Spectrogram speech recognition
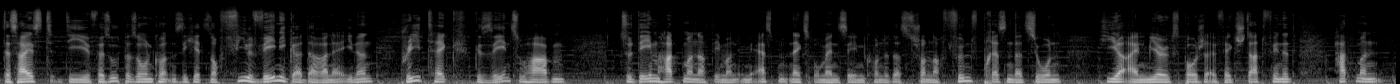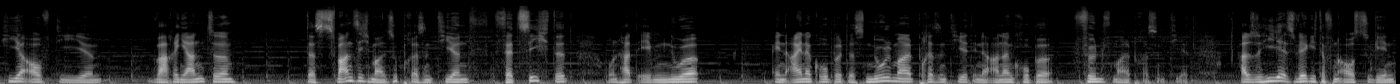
Das heißt, die Versuchspersonen konnten sich jetzt noch viel weniger daran erinnern, Pre-Tech gesehen zu haben. Zudem hat man, nachdem man im ersten Experiment sehen konnte, dass schon nach fünf Präsentationen hier ein Mere Exposure Effekt stattfindet, hat man hier auf die Variante, das 20 Mal zu präsentieren, verzichtet und hat eben nur in einer Gruppe das 0 Mal präsentiert, in der anderen Gruppe 5 Mal präsentiert. Also hier ist wirklich davon auszugehen,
